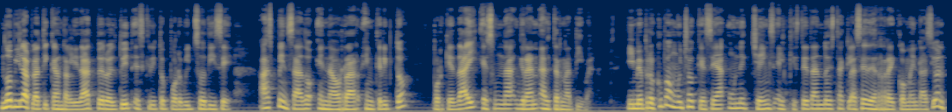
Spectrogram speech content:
No vi la plática en realidad, pero el tweet escrito por Bitso dice: ¿Has pensado en ahorrar en cripto? Porque DAI es una gran alternativa. Y me preocupa mucho que sea un exchange el que esté dando esta clase de recomendación,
